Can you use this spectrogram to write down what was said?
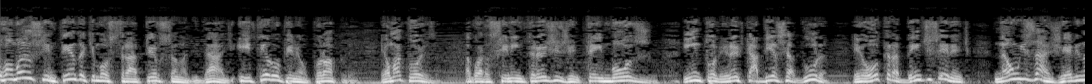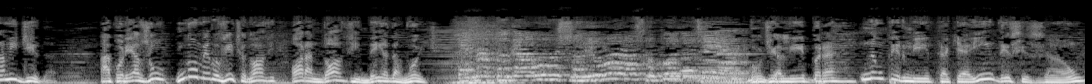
romance, entenda que mostrar personalidade e ter opinião própria é uma coisa. Agora, ser intransigente, teimoso, intolerante, cabeça dura, é outra bem diferente. Não exagere na medida. A Coreia Azul, número 29, hora nove e meia da noite. Gaúcho e dia. Bom dia, Libra. Não permita que a indecisão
